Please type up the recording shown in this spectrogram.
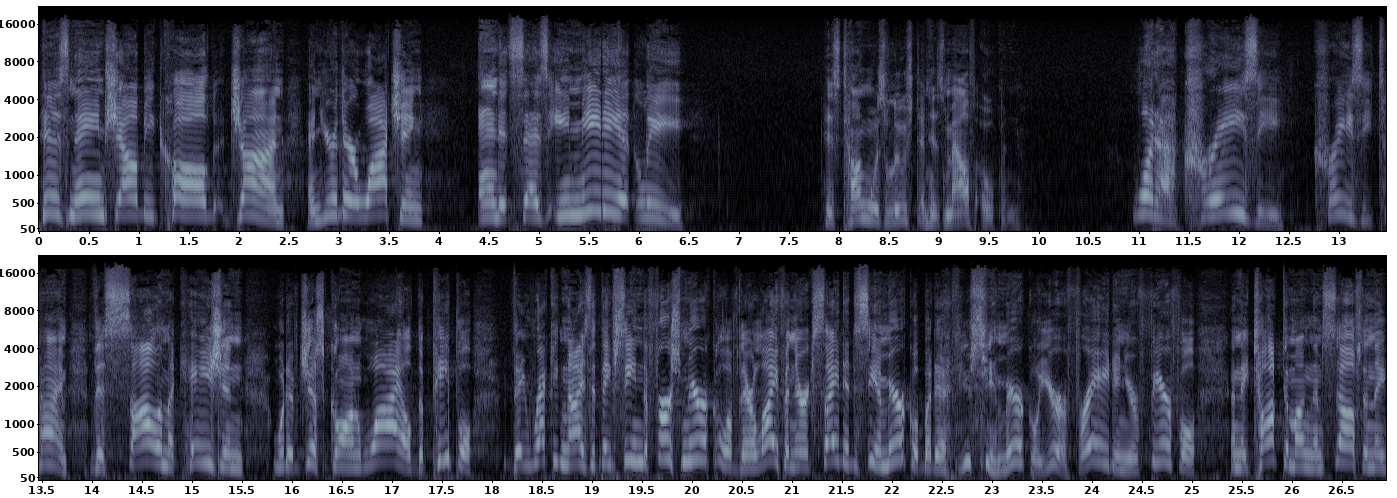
His name shall be called John. And you're there watching, and it says, Immediately his tongue was loosed and his mouth opened. What a crazy, crazy time. This solemn occasion would have just gone wild. The people, they recognize that they've seen the first miracle of their life and they're excited to see a miracle. But if you see a miracle, you're afraid and you're fearful. And they talked among themselves and they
